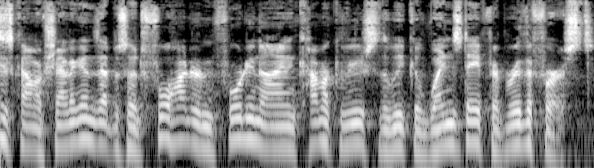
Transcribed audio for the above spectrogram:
is Comic Shenanigans, episode 449, comic reviews for the week of Wednesday, February the 1st.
